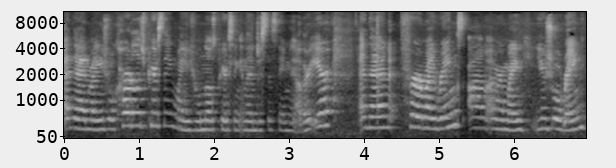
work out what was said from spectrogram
And then my usual cartilage piercing, my usual nose piercing, and then just the same in the other ear. And then for my rings, um, I'm wearing my usual ring.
